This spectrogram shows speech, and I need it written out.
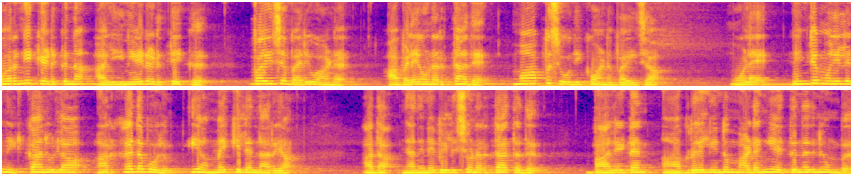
ഉറങ്ങിക്കിടക്കുന്ന അലീനയുടെ അടുത്തേക്ക് വൈജ വരുവാണ്. അവളെ ഉണർത്താതെ മാപ്പ് ചോദിക്കുവാണ് വൈജ. മോളെ നിന്റെ മുന്നിൽ നിൽക്കാനുള്ള അർഹത പോലും ഈ അമ്മയ്ക്കില്ലെന്നറിയാം. അതാ ഞാൻ നിന്നെ വിളിച്ചുണർത്താത്തത്. ബാലേട്ടൻ ആഗ്രയിൽ നിന്നും മടങ്ങി എത്തുന്നതിന് മുമ്പ്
